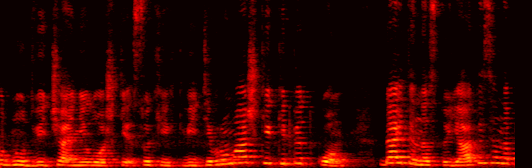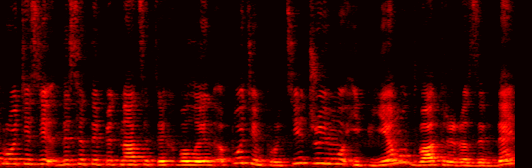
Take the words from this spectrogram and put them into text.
одну-дві чайні ложки сухих квітів ромашки кипятком. Дайте настоятися на протязі 10-15 хвилин, потім проціджуємо і п'ємо 2-3 рази в день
